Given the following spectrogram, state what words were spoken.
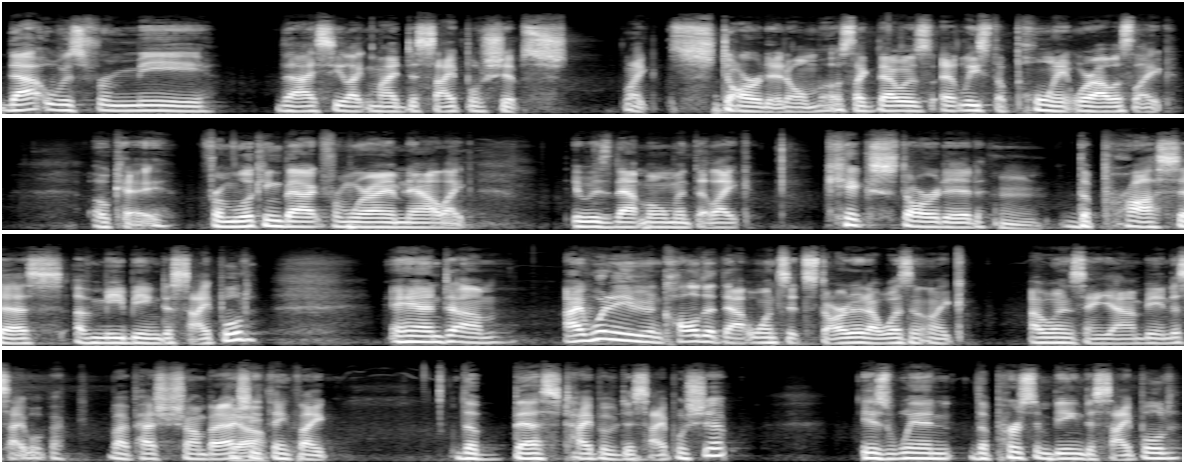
that was for me that I see like my discipleship like started almost. Like that was at least a point where I was like, okay, from looking back from where I am now, like it was that moment that like kick started the process of me being discipled. And um, I wouldn't have even called it that once it started. I wasn't like, I wasn't saying, yeah, I'm being discipled by, by Pastor Sean, but I actually think like the best type of discipleship is when the person being discipled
